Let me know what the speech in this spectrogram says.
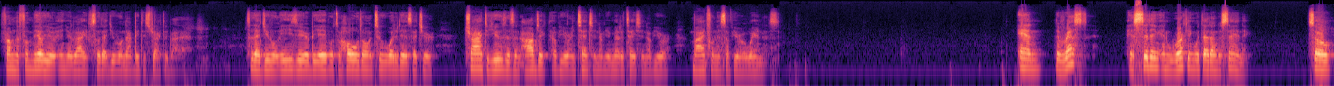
from the familiar in your life so that you will not be distracted by that. So that you will easier be able to hold on to what it is that you're trying to use as an object of your intention, of your meditation, of your mindfulness, of your awareness. And the rest is sitting and working with that understanding. So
